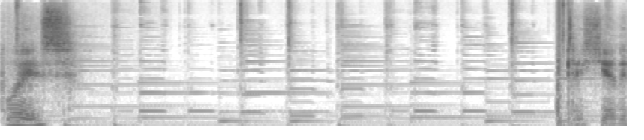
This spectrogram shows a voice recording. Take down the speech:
pues estrategia de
